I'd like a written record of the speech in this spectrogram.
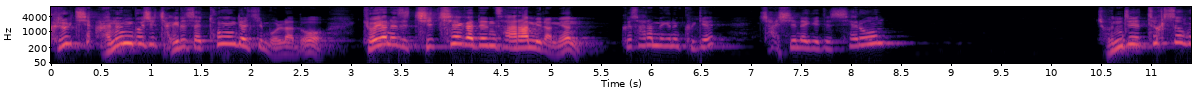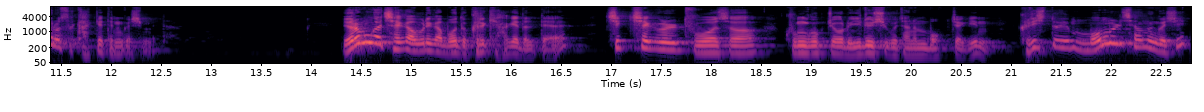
그렇지 않은 것이 자기들 사이에 통용될지 몰라도 교회 안에서 지체가 된 사람이라면 그 사람에게는 그게 자신에게 이제 새로운 존재의 특성으로서 갖게 되는 것입니다. 여러분과 제가 우리가 모두 그렇게 하게 될 때 직책을 두어서 궁극적으로 이루시고자 하는 목적인 그리스도의 몸을 세우는 것이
